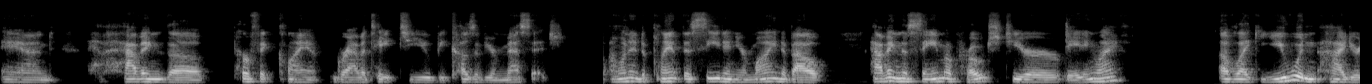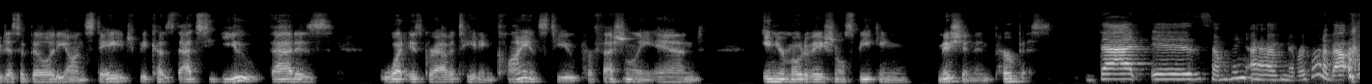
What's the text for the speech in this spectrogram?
and having the perfect client gravitate to you because of your message. I wanted to plant the seed in your mind about having the same approach to your dating life of like you wouldn't hide your disability on stage because that's you. That is what is gravitating clients to you professionally and in your motivational speaking mission and purpose. That is something I have never thought about.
